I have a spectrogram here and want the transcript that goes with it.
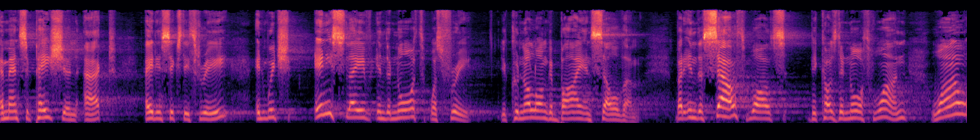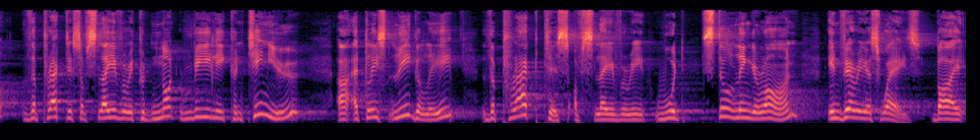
Emancipation Act, 1863, in which any slave in the north was free. You could no longer buy and sell them. But in the south, whilst because the north won, while the practice of slavery could not really continue, uh, at least legally, the practice of slavery would still linger on in various ways by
